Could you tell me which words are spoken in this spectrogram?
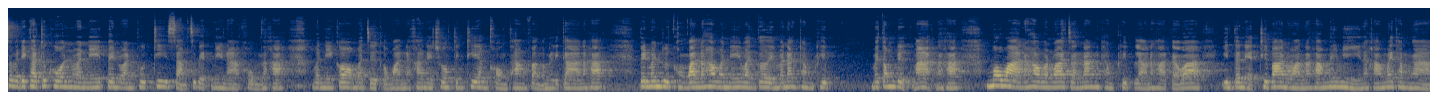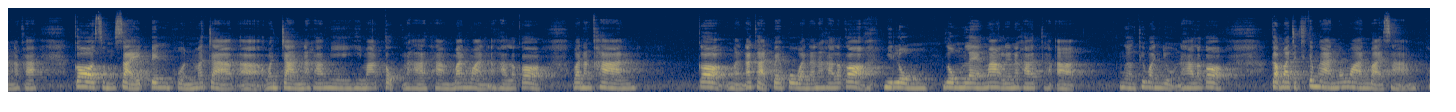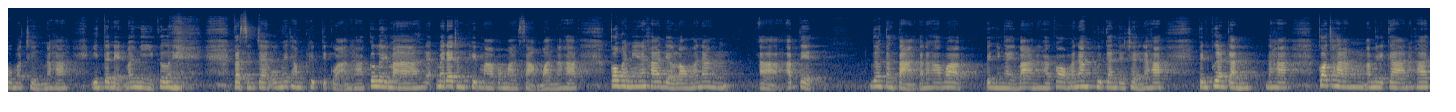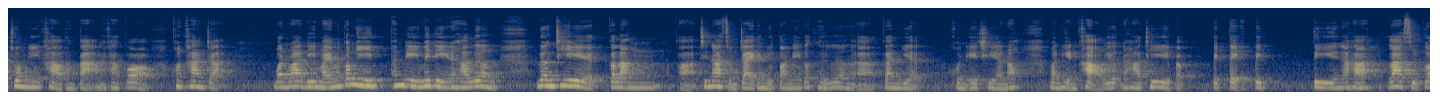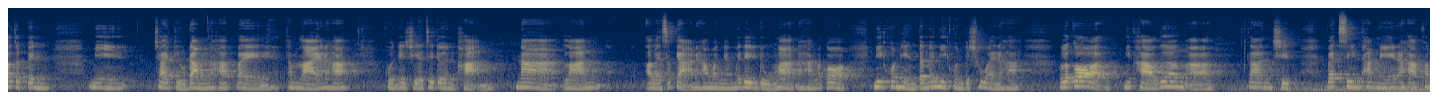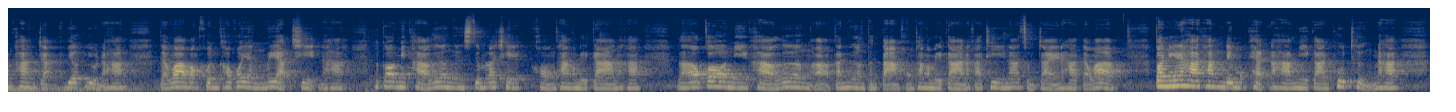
สวัสดีค่ะทุกคนวันนี้เป็นวันพุธที่ 31 มีนาคมนะคะ วันนี้ก็มาเจอกับวันนะคะ ในช่วงเที่ยงของทางฝั่งอเมริกานะคะ เป็นวันหยุดของวันนะคะ วันนี้วันก็เลยมานั่งทำคลิปไม่ต้องดึกมากนะคะ เมื่อวานนะคะวันว่าจะนั่งทำคลิปแล้วนะคะ แต่ว่าอินเทอร์เน็ตที่บ้านวันนะคะไม่มีนะคะไม่ทำงานนะคะ ก็สงสัยเป็นผลมาจากวันจันทร์นะคะ มีหิมะตกนะคะทางบ้านวันนะคะ แล้วก็วันอังคาร ก็เหมือนอากาศแปรปรวนนะคะ แล้วก็มีลมลมแรงมากเลยนะคะเมืองที่วันอยู่นะคะ แล้วก็กลับมาจากที่ทำงานเมื่อวานบ่ายสามพอมาถึงนะคะ อินเทอร์เน็ตไม่มีก็เลย ตัดสินใจโอ้ไม่ทำคลิปดีกว่านะคะ ก็เลยมาไม่ได้ทำคลิปมาประมาณ 3 วันนะคะ ก็วันนี้นะคะ เดี๋ยวเรามานั่งอัปเดตเรื่องต่างๆกันนะคะว่าเป็นยังไงบ้างนะคะ ก็มานั่งคุยกันเฉยๆนะคะ เป็นเพื่อนกันนะคะ ก็ทางอเมริกานะคะ ช่วงนี้ข่าวต่างๆนะคะ ก็ค่อนข้างจะ วันว่าดีไหมมันก็มีทั้งดีไม่ดีนะคะ เรื่องเรื่องที่กำลังที่น่าสนใจกันอยู่ตอนนี้ก็คือเรื่องอการเหยียดคนเอเชียเนาะวันเห็นข่าวเยอะนะคะที่แบบไปเตะไปตีนะคะ ล่าสุดก็จะเป็นมีชายผิวดำนะคะไปทำร้ายนะคะ คนเอเชียที่เดินผ่านหน้าร้านอะไรสักอย่างนะคะมันยังไม่ได้ดูมากนะคะ แล้วก็มีคนเห็นแต่ไม่มีคนไปช่วยนะคะ แล้วก็มีข่าวเรื่องอ การฉีดวัคซีนทางนี้นะคะ ค่อนข้างจะเยอะอยู่นะคะ แต่ว่าบางคนเขาก็ยังไม่อยากฉีดนะคะ แล้วก็มีข่าวเรื่องเงินสติมล u s เช็คของทางอเมริกานะคะ แล้วก็มีข่าวเรื่องอการเมืองต่างๆ ของทางอเมริกานะคะที่น่าสนใจนะคะ แต่ว่าตอนนี้นะคะทางเดโมแครตนะคะมีการพูดถึงนะคะ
